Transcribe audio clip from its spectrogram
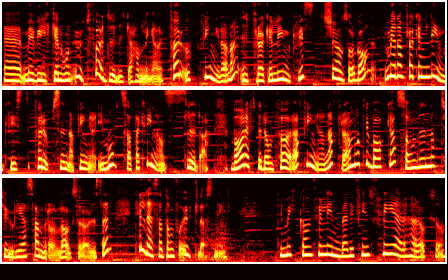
eh, med vilken hon utför dylika handlingar för upp fingrarna i fröken Lindqvists könsorgan medan fröken Lindqvist för upp sina fingrar i motsatta kvinnans slida varefter de föra fingrarna fram och tillbaka som vid naturliga samlagsrörelser till dess att de får utlösning. Det är mycket om fru Lindberg, det finns fler här också.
